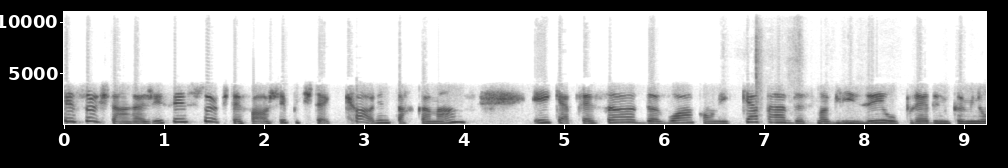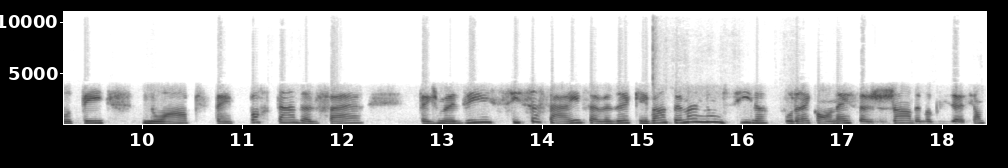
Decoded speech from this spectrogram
C'est sûr que j'étais enragée, c'est sûr que j'étais fâchée, puis que j'étais une ça recommence. Et qu'après ça, de voir qu'on est capable de se mobiliser auprès d'une communauté noire, puis c'est important de le faire, fait que je me dis, si ça, ça arrive, ça veut dire qu'éventuellement, nous aussi, là, faudrait qu'on ait ce genre de mobilisation de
